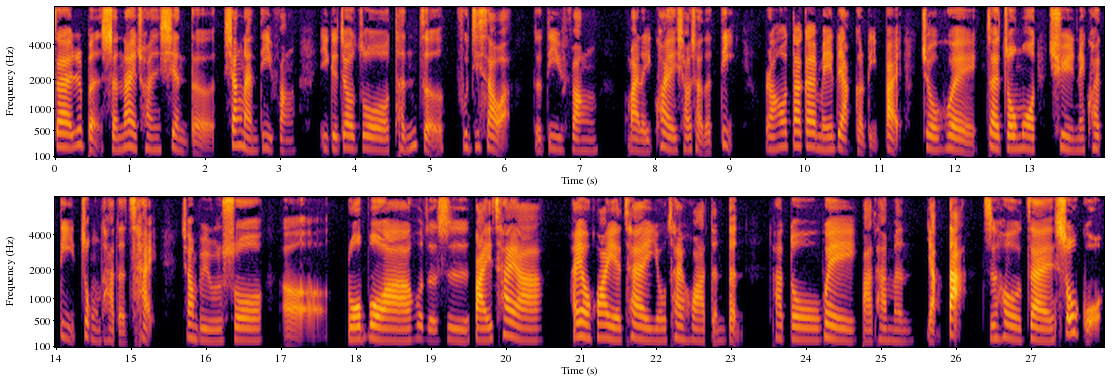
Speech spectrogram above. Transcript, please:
在日本神奈川县的湘南地方，一个叫做藤泽夫吉萨瓦的地方，买了一块小小的地，然后大概每两个礼拜就会在周末去那块地种他的菜，像比如说呃萝卜啊，或者是白菜啊，还有花椰菜、油菜花等等。他都会把它们养大之后再收果，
